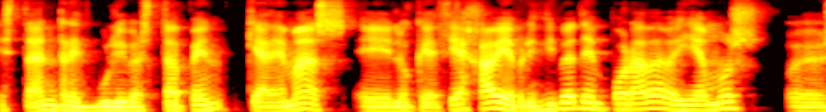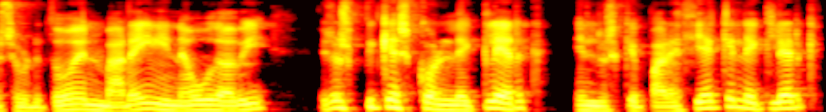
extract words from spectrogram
está en Red Bull y Verstappen, que además, eh, lo que decía Javi, a principio de temporada veíamos, eh, sobre todo en Bahrein y en Abu Dhabi, esos piques con Leclerc, en los que parecía que Leclerc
